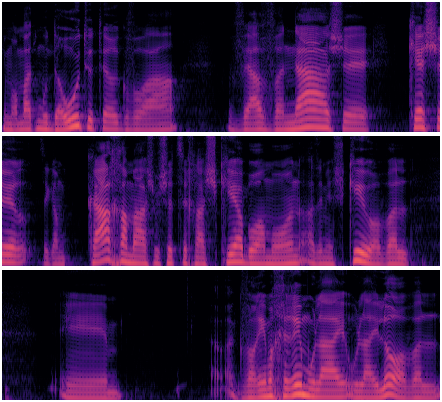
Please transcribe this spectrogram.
עם רמת מודעות יותר גבוהה, והבנה שקשר זה גם ככה משהו שצריך להשקיע בו המון, אז הם ישקיעו, אבל אה, גברים אחרים אולי, אולי לא, אבל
